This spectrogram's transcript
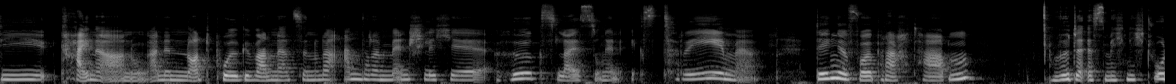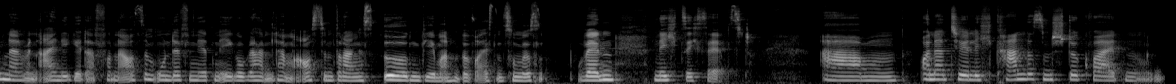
die, keine Ahnung, an den Nordpol gewandert sind oder andere menschliche Höchstleistungen, extreme Dinge vollbracht haben, würde es mich nicht wundern, wenn einige davon aus dem undefinierten Ego gehandelt haben, aus dem Drang, es irgendjemandem beweisen zu müssen, wenn nicht sich selbst. Ähm, und natürlich kann das ein Stück weit ein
